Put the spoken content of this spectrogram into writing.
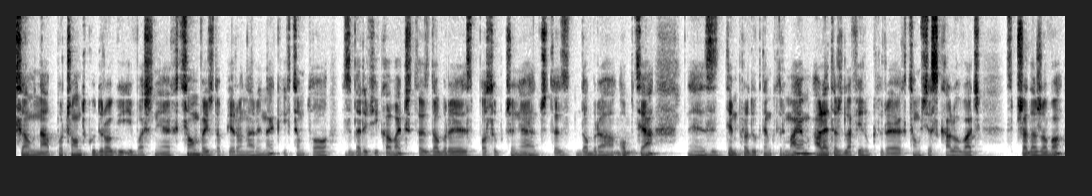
są na początku drogi i właśnie chcą wejść dopiero na rynek i chcą to zweryfikować, czy to jest dobry sposób, czy nie, czy to jest dobra mhm. opcja e, z tym produktem, który mają, ale też dla firm, które chcą się skalować sprzedażowo.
